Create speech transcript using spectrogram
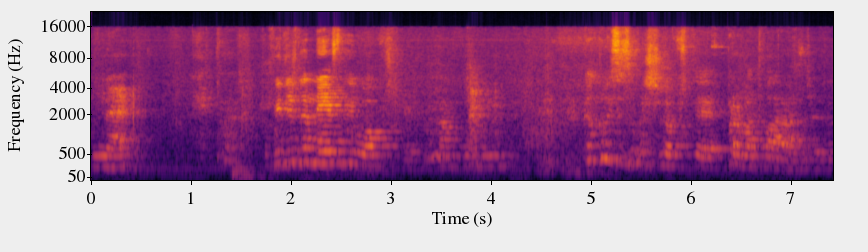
Не. Vidiš da ne smije uopšte. Kako li, kako li su završili uopšte prva dva razreda?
